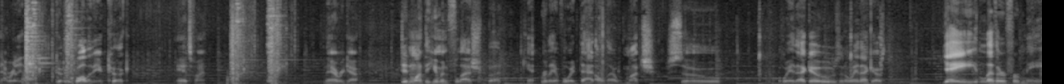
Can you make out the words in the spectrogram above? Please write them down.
Not really that good quality of cook. Yeah, it's fine. There we go. Didn't want the human flesh, but can't really avoid that all that much. So, away that goes, and away that goes. Yay, leather for me.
